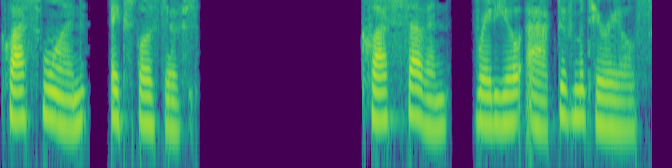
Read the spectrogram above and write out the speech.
Class 1 Explosives. Class 7 Radioactive materials.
